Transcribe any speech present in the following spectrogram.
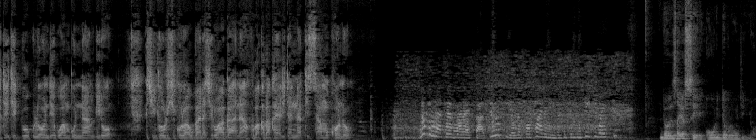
ateekeddwa okulondebwa mu bunnambiro. Ekintu olukiiko lwa buganda kye lwagaana kuba kabaka yali tannakisa mukono. Ndowoozayo seeri owulidde bulungi nnyo.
